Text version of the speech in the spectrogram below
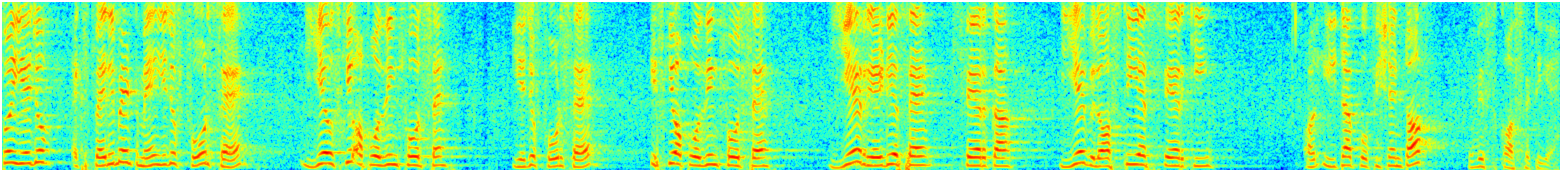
तो ये जो एक्सपेरिमेंट में ये जो फोर्स है, ये उसकी अपोजिंग फोर्स है। ये जो फोर्स है, इसकी अपोजिंग फोर्स है, ये रेडियस है स्फेयर का, ये वेलोसिटी है स्फेयर की, और ईटा कोफिशेंट ऑफ़ विस्कोसिटी है।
